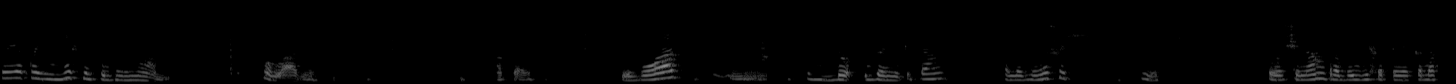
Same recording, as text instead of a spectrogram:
то якось дійсно по-дурному. Ну ладно. Окей. І вот до, домик там. Але вони щось. Ну, коротше, нам треба їхати якраз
